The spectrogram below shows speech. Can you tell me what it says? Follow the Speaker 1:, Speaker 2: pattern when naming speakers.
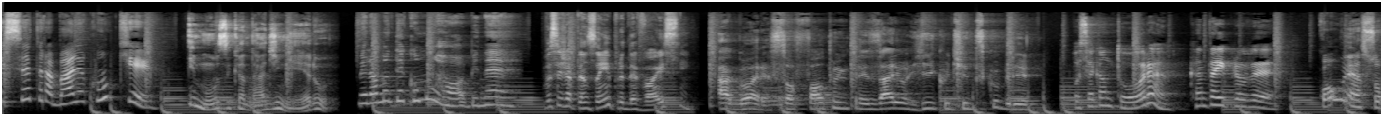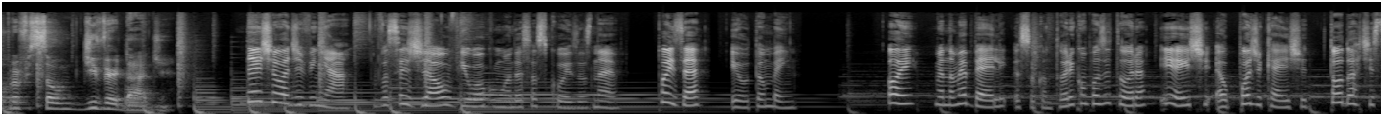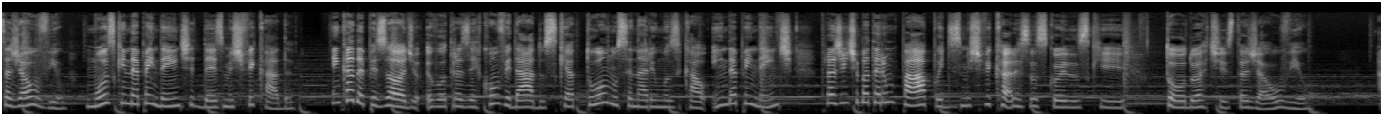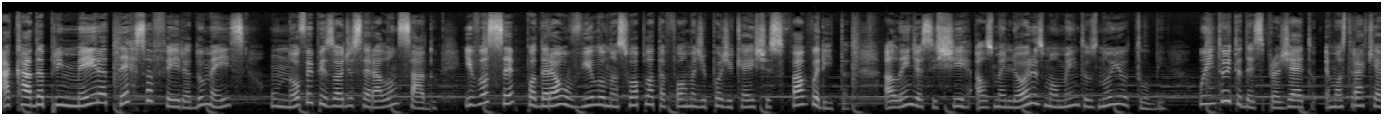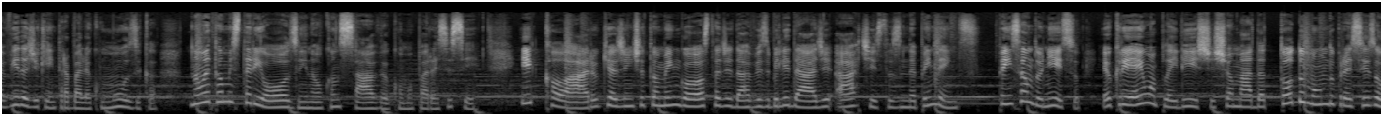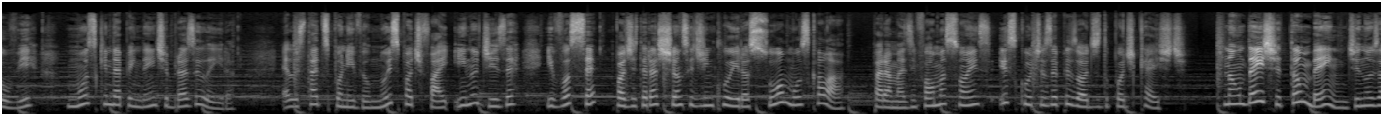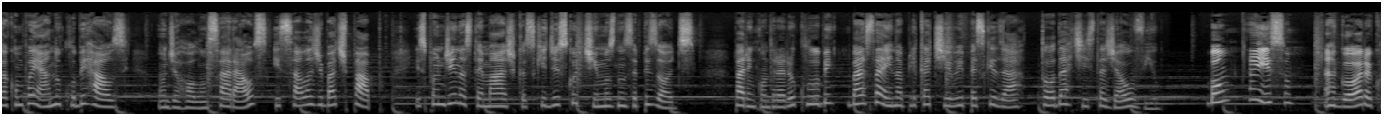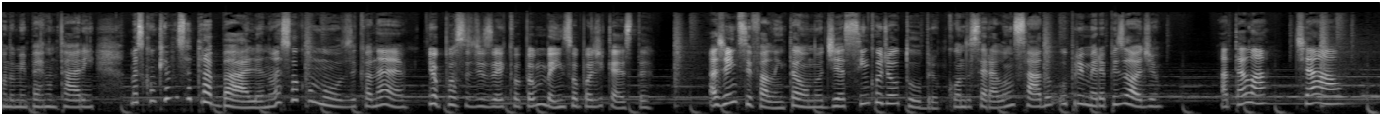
Speaker 1: Mas você trabalha com o quê?
Speaker 2: E música dá dinheiro?
Speaker 3: Melhor manter como hobby, né?
Speaker 4: Você já pensou em ir pro The Voice?
Speaker 5: Agora só falta um empresário rico te descobrir.
Speaker 6: Você é cantora? Canta aí pra eu ver.
Speaker 7: Qual é a sua profissão de verdade?
Speaker 8: Deixa eu adivinhar. Você já ouviu alguma dessas coisas, né? Pois é, eu também. Oi, meu nome é Belly, eu sou cantora e compositora e este é o podcast Todo Artista Já Ouviu Música Independente Desmistificada. Em cada episódio, eu vou trazer convidados que atuam no cenário musical independente pra gente bater um papo e desmistificar essas coisas que todo artista já ouviu. A cada primeira terça-feira do mês, um novo episódio será lançado e você poderá ouvi-lo na sua plataforma de podcasts favorita, além de assistir aos melhores momentos no YouTube. O intuito desse projeto é mostrar que a vida de quem trabalha com música não é tão misteriosa e inalcançável como parece ser. E claro que a gente também gosta de dar visibilidade a artistas independentes. Pensando nisso, eu criei uma playlist chamada Todo Mundo Precisa Ouvir Música Independente Brasileira. Ela está disponível no Spotify e no Deezer e você pode ter a chance de incluir a sua música lá. Para mais informações, escute os episódios do podcast. Não deixe também de nos acompanhar no Clubhouse, onde rolam saraus e salas de bate-papo, expandindo as temáticas que discutimos nos episódios. Para encontrar o clube, basta ir no aplicativo e pesquisar Toda Artista Já Ouviu. Bom, é isso. Agora, quando me perguntarem, mas com que você trabalha? Não é só com música, né? Eu posso dizer que eu também sou podcaster. A gente se fala então no dia 5 de outubro, quando será lançado o primeiro episódio. Até lá! Tchau!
